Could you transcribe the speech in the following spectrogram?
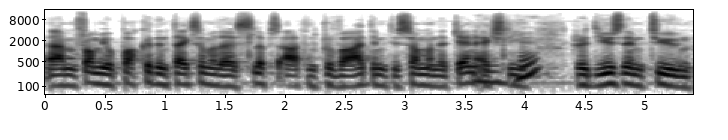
um, from your pocket and take some of those slips out and provide them to someone that can mm-hmm. actually reduce them to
